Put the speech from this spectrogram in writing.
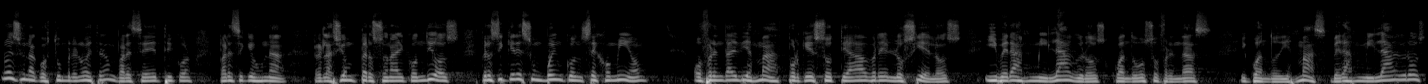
No es una costumbre nuestra, me parece ético, parece que es una relación personal con Dios, pero si quieres un buen consejo mío, ofrendá diez más, porque eso te abre los cielos y verás milagros cuando vos ofrendás y cuando diez más. Verás milagros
